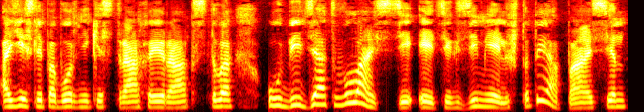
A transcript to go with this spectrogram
А если поборники страха и рабства убедят власти этих земель, что ты опасен,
